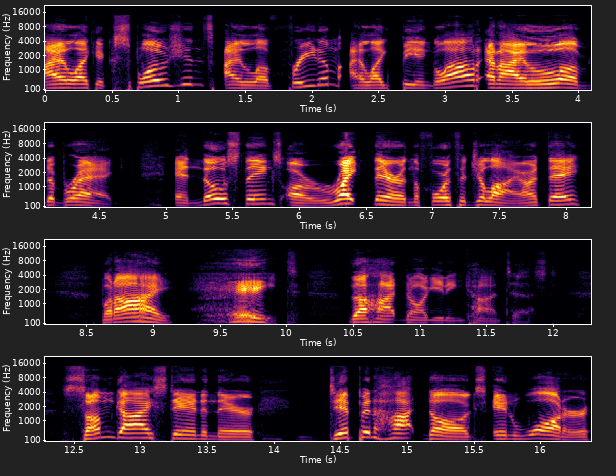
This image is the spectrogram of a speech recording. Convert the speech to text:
I like explosions, I love freedom, I like being loud, and I love to brag. And those things are right there in the 4th of July, aren't they? But I hate the hot dog eating contest. Some guy standing there dipping hot dogs in water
